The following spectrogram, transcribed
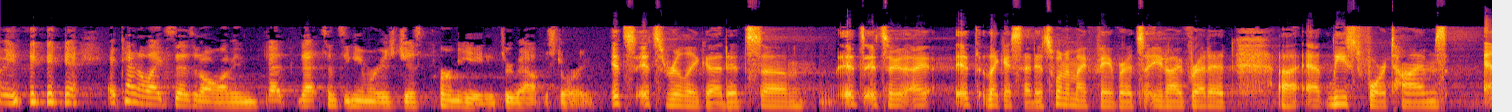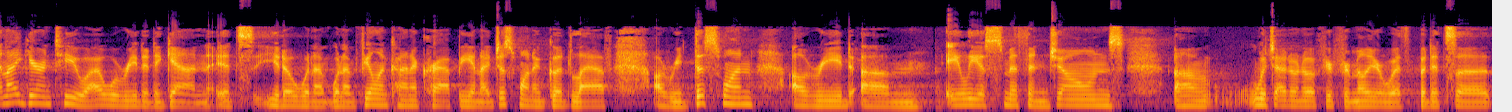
mean, it kind of like says it all. I mean, that that sense of humor is just permeated throughout the story. It's it's really good. It's um it's it's a I it like I said, it's one of my favorites. You know, I've read it uh, at least four times, and I guarantee you I will read it again. It's you know when I'm when I'm feeling kind of crappy and I just want a good laugh, I'll read this one. I'll read um, Alias Smith and Jones, um, which I don't know if you're familiar with, but it's a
